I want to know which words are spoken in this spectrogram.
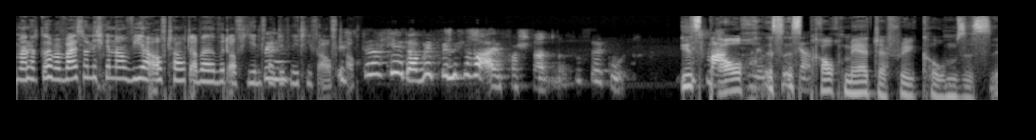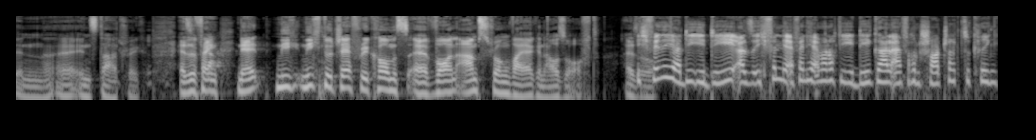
man hat gesagt, man weiß noch nicht genau, wie er auftaucht, aber er wird auf jeden Fall Bin- definitiv Ich, auftauchen. okay, damit bin ich aber einverstanden. Das ist sehr gut. Es Ich braucht, es, es ja. braucht mehr Jeffrey Combses in, äh, in Star Trek. Also fängt, nee, nicht, nicht nur Jeffrey Combs, äh, Vaughn Armstrong war ja genauso oft. Also, Ich finde ja die Idee, also ich finde, er fände ja immer noch die Idee geil, einfach einen Shorttrack zu kriegen,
